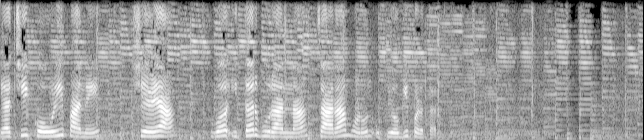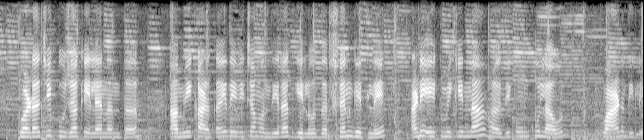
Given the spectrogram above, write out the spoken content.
याची कोवळी पाने शेळ्या व इतर गुरांना चारा म्हणून उपयोगी पडतात. वडाची पूजा केल्यानंतर आम्ही काळकाई देवीच्या मंदिरात गेलो दर्शन घेतले आणि एकमेकींना हळदी कुंकू लावून वाण दिले.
